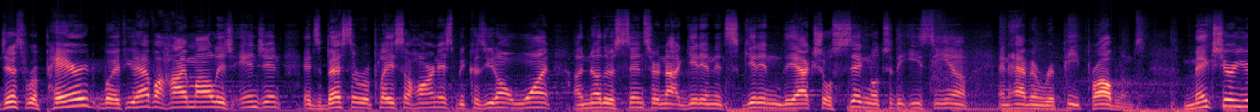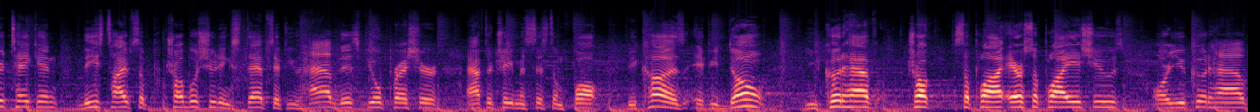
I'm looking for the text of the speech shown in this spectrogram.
just repaired, but if you have a high mileage engine, it's best to replace a harness because you don't want another sensor not getting, it's getting the actual signal to the ECM and having repeat problems. Make sure you're taking these types of troubleshooting steps if you have this fuel pressure after treatment system fault because if you don't, you could have truck supply, air supply issues, or you could have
